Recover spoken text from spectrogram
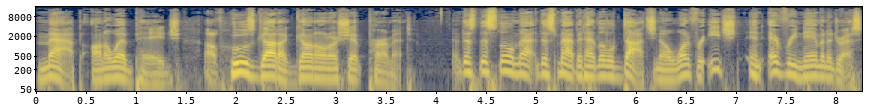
map on a web page of who's got a gun ownership permit. This this little map, this map, it had little dots, you know, one for each and every name and address,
